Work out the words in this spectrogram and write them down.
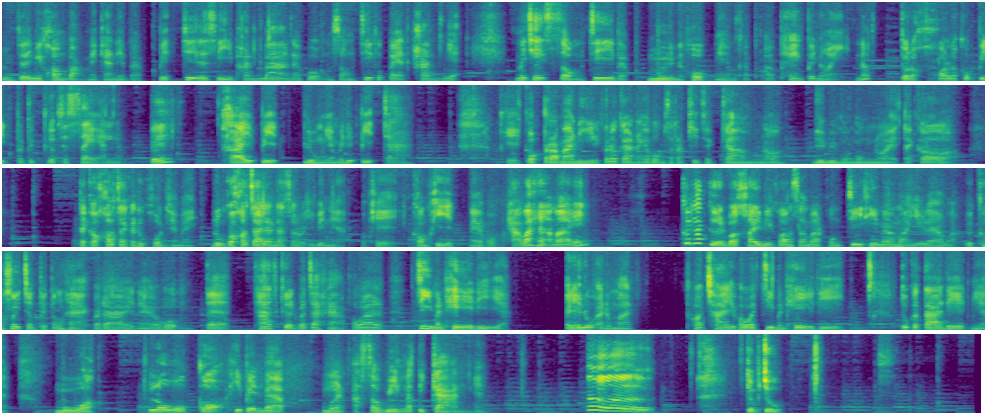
ลุงจะได้มีความหวังในการแบบ ปิดจี้ละสี่พันบ้างนะผมสองจี้ก็แปดพันเนี้ยไม่ใช่สองจี้แบบหมื่นหกเนี่ยมันก็แพงไปหน่อยเนาะตัวละครเราก็ปิดไปไปเกือบจะแสนแล้วเอ๊ะใครปิดลุงยังไม่ได้ปิดจ้าโอเค ก็ประมาณนี้ก็แล้วกันนะครับผมสำหรับกิจกรรมเนาะรีวิวงงๆหน่อย แต่ก็ แต่ก็เข้าใจกันทุกคนใช่ไหมลุงก็เข้าใจแล้วนะสำหรับอีเวนต์เนี่ยโอเคคอมพีทนะครับผมถามว่าหาไหมก็ถ้าเกิดว่าใครมีความสามารถของจี้ที่มาใหม่อยู่แล้วอะเออก็ไม่จำเป็นต้องหาก็ได้นะครับผม แต่ถ้าเกิดว่าจะหาเพราะว่าจี้มันเท่ดีอะอันนี้ลูกอนุมัติ เพราะใช่เพราะว่าจี้มันเท่ดี ตุ๊กตาเดทเนี่ยหมวกโล่เกาะที่เป็นแบบเหมือนอัศวินรัติการเงี้ยเออ จุบจุบ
